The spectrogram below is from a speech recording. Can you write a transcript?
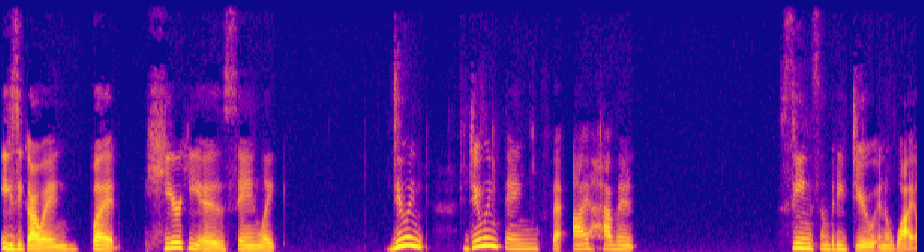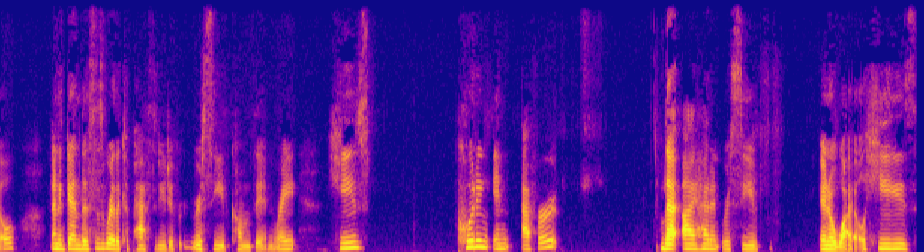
easygoing, but here he is saying like doing doing things that I haven't seen somebody do in a while. And again, this is where the capacity to receive comes in, right? He's putting in effort that I hadn't received in a while. He's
